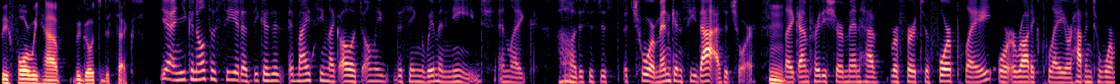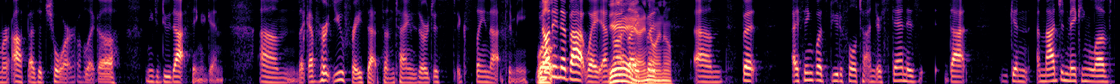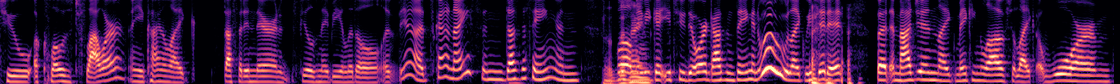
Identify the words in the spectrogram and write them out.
before we have we go to the sex. Yeah, and you can also see it as because it, it might seem like, oh, it's only the thing women need. And like, oh, this is just a chore. Men can see that as a chore. Like, I'm pretty sure men have referred to foreplay or erotic play or having to warm her up as a chore of like, oh, I need to do that thing again. Um, like, I've heard you phrase that sometimes or just explain that to me. Well, not in a bad way. I'm yeah, not yeah, I know, but I know. um, but I think what's beautiful to understand is that you can imagine making love to a closed flower and you kind of like stuff it in there and it feels maybe a little, uh, yeah, it's kind of nice and does the thing and Does well, maybe get you to the orgasm thing and woo, like we did it. but imagine like making love to like a warm,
